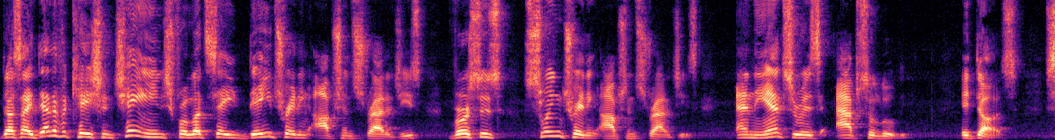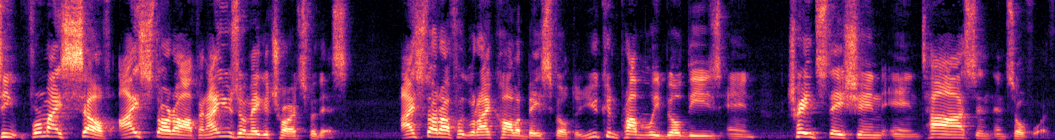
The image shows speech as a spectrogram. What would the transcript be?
Does identification change for, let's say, day trading option strategies versus swing trading option strategies? And the answer is absolutely. It does. See, for myself, I start off, and I use Omega charts for this. I start off with what I call a base filter. You can probably build these in TradeStation, in TOS, and, and so forth,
